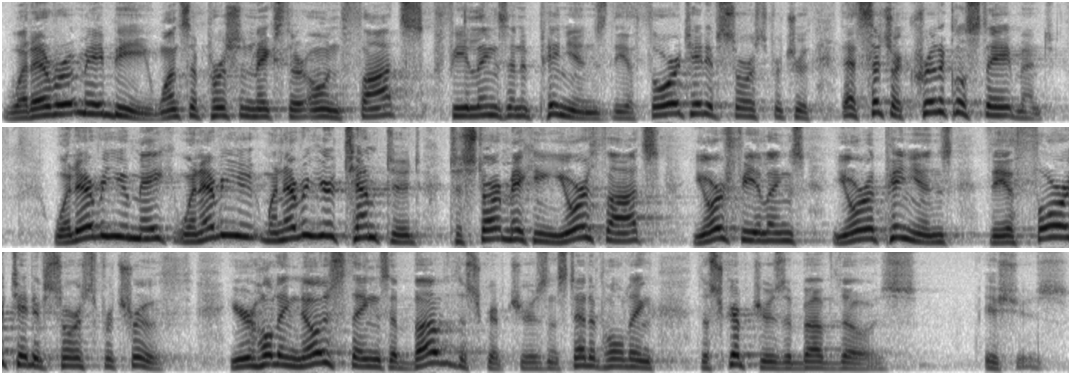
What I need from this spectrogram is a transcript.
Whatever it may be, once a person makes their own thoughts, feelings, and opinions the authoritative source for truth. That's such a critical statement Whenever you make, whenever you, whenever you're tempted to start making your thoughts, your feelings, your opinions the authoritative source for truth, you're holding those things above the scriptures instead of holding the scriptures above those issues.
